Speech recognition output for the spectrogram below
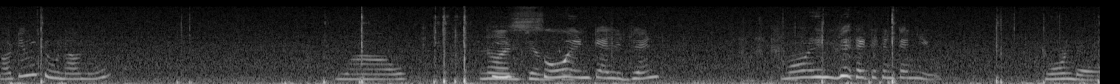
What you will do now, no? Wow. No, He's it's so intelligent. More intelligent than you. Don't dare.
